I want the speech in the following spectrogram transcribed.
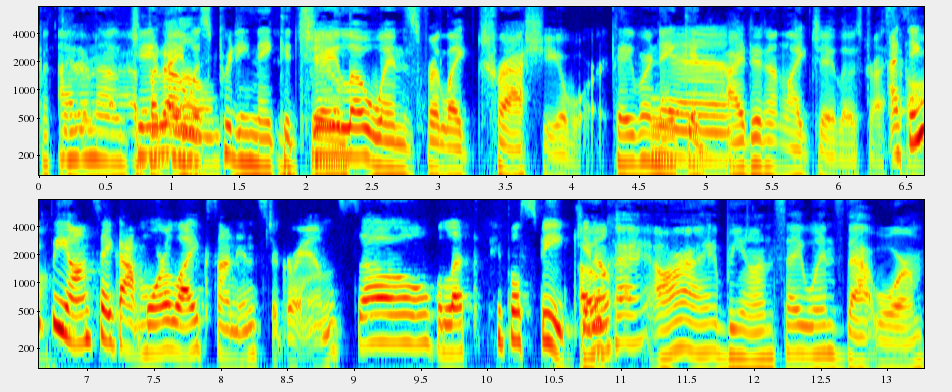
But I don't know. uh, J Lo was pretty naked too. J Lo wins for like trashy award. They were naked. Yeah. I didn't like J Lo's dress. I at think all. Beyonce got more likes on Instagram, so we'll let the people speak. You know, Okay, all right. Beyonce wins that war.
